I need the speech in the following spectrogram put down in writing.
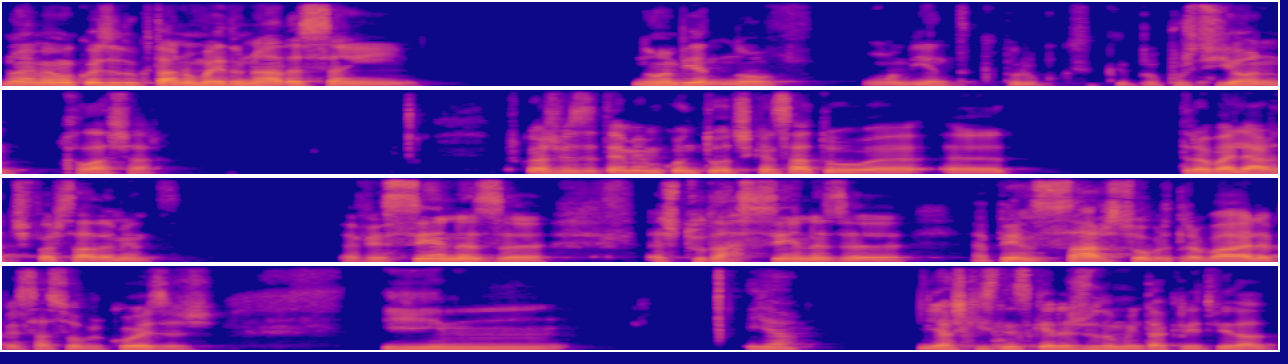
Não é a mesma coisa do que estar no meio do nada sem... Num ambiente novo, um ambiente que, pro- que proporcione relaxar. Porque às vezes até mesmo quando estou a descansar estou a, a trabalhar disfarçadamente. A ver cenas, a, a estudar cenas, a, a pensar sobre trabalho, a pensar sobre coisas. E, hum, yeah. E acho que isso nem sequer ajuda muito à criatividade.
